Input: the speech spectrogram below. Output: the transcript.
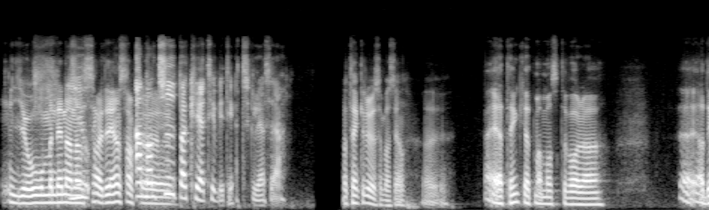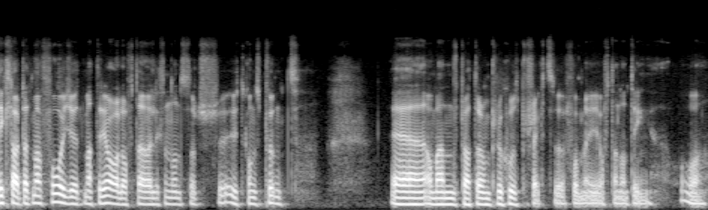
Jo, men det är en annan sak. Det är en sak annan typ av kreativitet skulle jag säga. Vad tänker du Sebastian? Jag tänker att man måste vara Ja, det är klart att man får ju ett material ofta och liksom någon sorts utgångspunkt. Eh, om man pratar om produktionsprojekt så får man ju ofta någonting att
